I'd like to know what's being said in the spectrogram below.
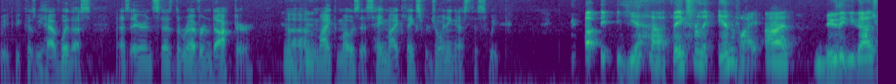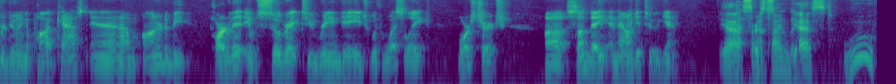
week because we have with us, as Aaron says, the Reverend Doctor uh, Mhm. Mike Moses. Hey, Mike, thanks for joining us this week. Uh, yeah, thanks for the invite. I knew that you guys were doing a podcast, and I'm honored to be part of it. It was so great to re-engage with Westlake Forest Church uh, Sunday, and now I get to again. Yeah, Yes, first time guest. Woo.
